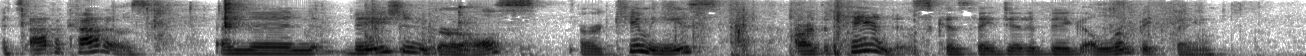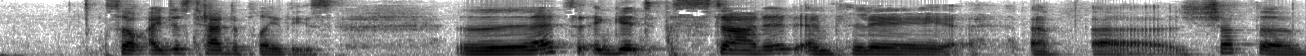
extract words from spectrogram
it's avocados. And then Bayesian Girls, or Kimmy's, are the pandas because they did a big Olympic thing. So I just had to play these. Let's get started and play uh, uh, Shut the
